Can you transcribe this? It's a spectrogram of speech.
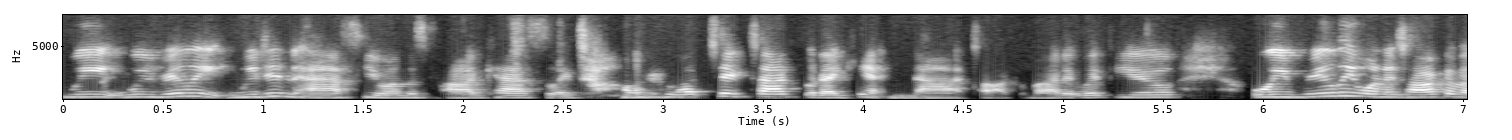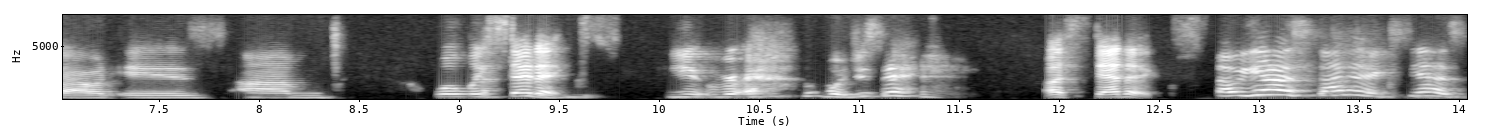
we we really we didn't ask you on this podcast to like talk about TikTok, but I can't not talk about it with you. What we really want to talk about is um well like aesthetics. You, what'd you say? Aesthetics. Oh yeah, aesthetics. Yes.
